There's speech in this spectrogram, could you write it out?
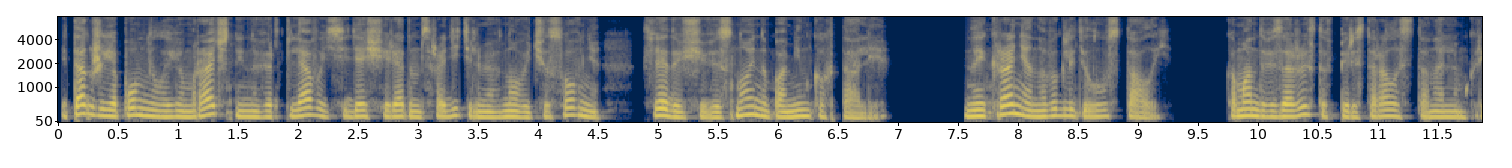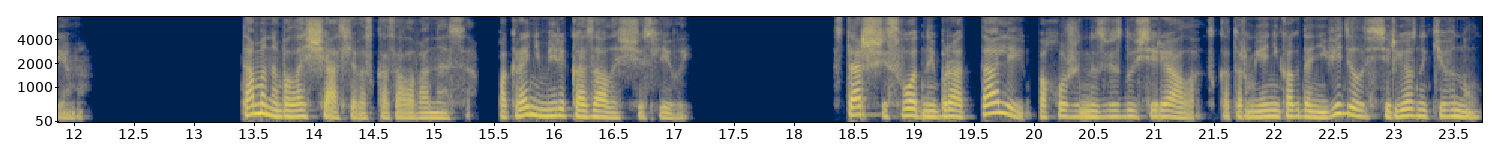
И также я помнила ее мрачной, но вертлявой, сидящей рядом с родителями в новой часовне, следующей весной на поминках Талии. На экране она выглядела усталой. Команда визажистов перестаралась с тональным кремом. «Там она была счастлива», — сказала Ванесса. По крайней мере, казалась счастливой. Старший сводный брат Талии, похожий на звезду сериала, с которым я никогда не виделась, серьезно кивнул.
